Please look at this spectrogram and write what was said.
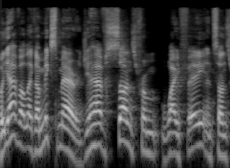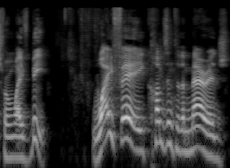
But you have a, like a mixed marriage. You have sons from wife A and sons from wife B. Wife A comes into the marriage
